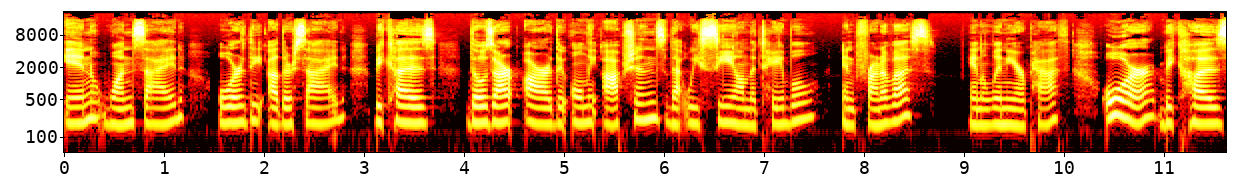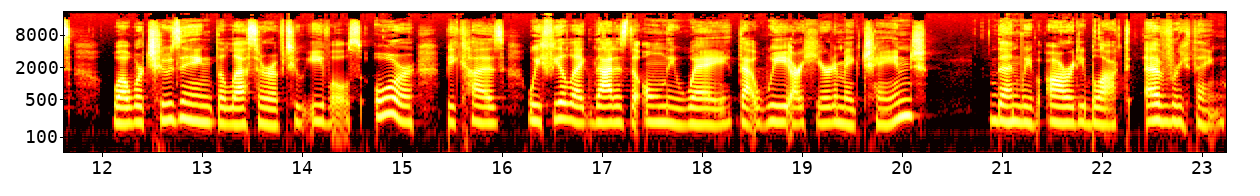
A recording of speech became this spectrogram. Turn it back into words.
in one side or the other side, because those are, are the only options that we see on the table in front of us in a linear path, or because well, we're choosing the lesser of two evils, or because we feel like that is the only way that we are here to make change, then we've already blocked everything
